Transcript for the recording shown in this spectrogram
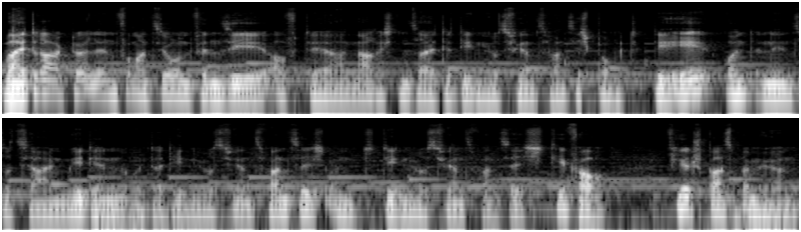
Weitere aktuelle Informationen finden Sie auf der Nachrichtenseite dnews24.de und in den sozialen Medien unter dnews24 und dnews24 TV. Viel Spaß beim Hören.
